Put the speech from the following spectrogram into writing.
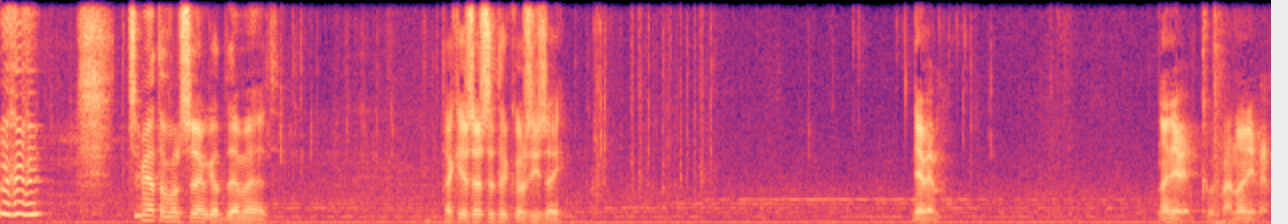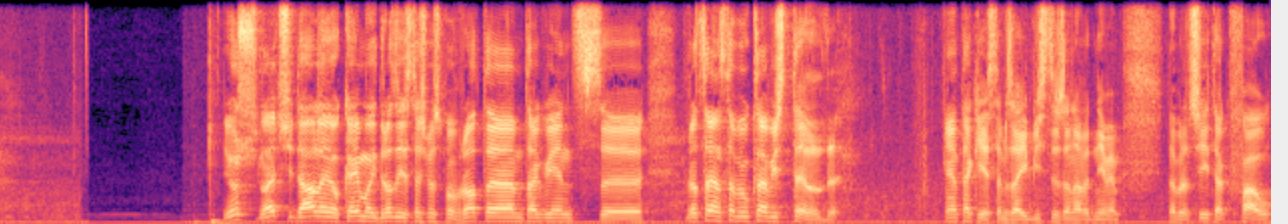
czym ja to włączyłem, goddammit? Takie rzeczy tylko bliżej. Nie wiem. No nie wiem, kurwa, no nie wiem. Już leci dalej, ok, moi drodzy, jesteśmy z powrotem, tak więc yy, wracając to był klawisz tilde. Ja taki jestem zajebisty, że nawet nie wiem. Dobra, czyli tak V.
